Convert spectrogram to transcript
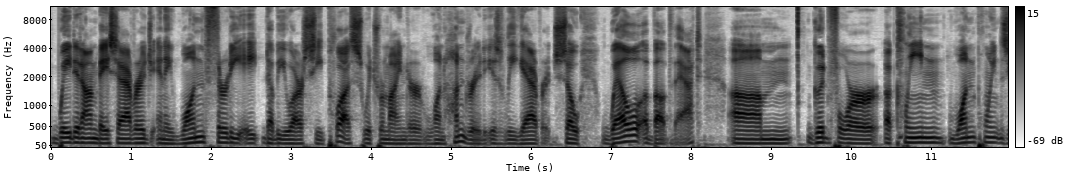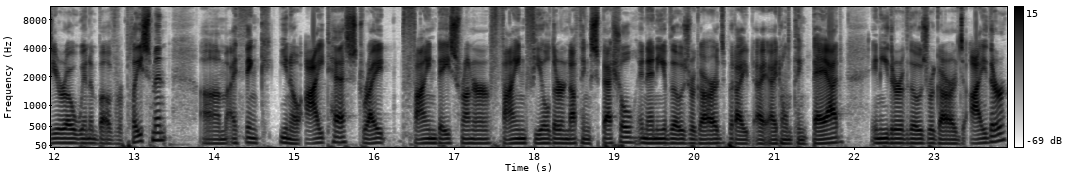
weighted on base average and a 138 WRC plus, which reminder 100 is league average. So well above that. Um, good for a clean 1.0 win above replacement. Um, I think, you know, eye test, right? Fine base runner, fine fielder, nothing special in any of those regards, but I, I, I don't think bad in either of those regards either.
